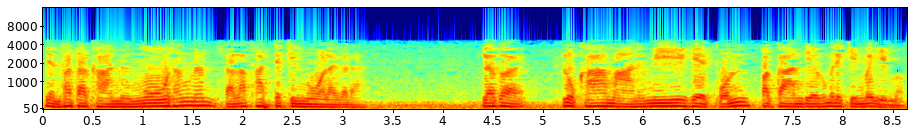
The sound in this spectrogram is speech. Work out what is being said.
เห็นพัตคารหนึ่งงูทั้งนั้น สารพัดจะกินงูอะไรก็ได้ แล้วก็ ลูกค้ามาเนี่ยมีเหตุผลประการเดียวก็ไม่ได้กินไม่อิ่มหรอก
